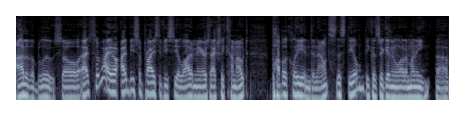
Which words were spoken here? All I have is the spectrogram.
out of the blue. So that's why I- I'd be surprised if you see a lot of mayors actually come out publicly and denounce this deal because they're getting a lot of money uh,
